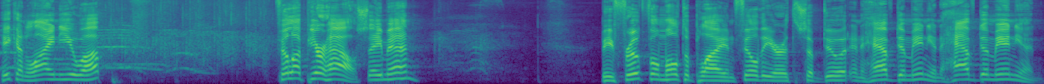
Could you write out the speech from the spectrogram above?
He can line you up, fill up your house. Amen? Be fruitful, multiply, and fill the earth, subdue it, and have dominion. Have dominion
